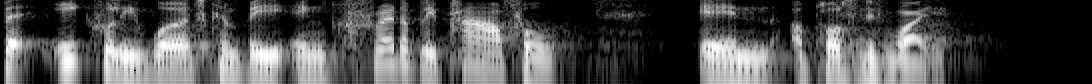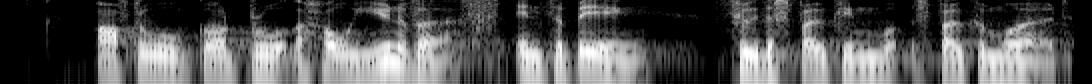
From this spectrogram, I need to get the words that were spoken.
but equally words can be incredibly powerful in a positive way. After all, God brought the whole universe into being through the spoken, spoken word.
